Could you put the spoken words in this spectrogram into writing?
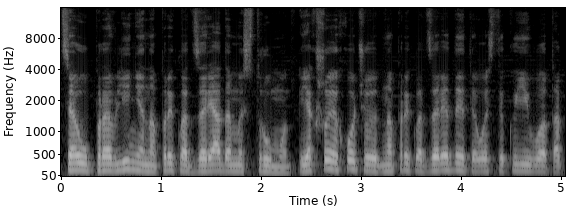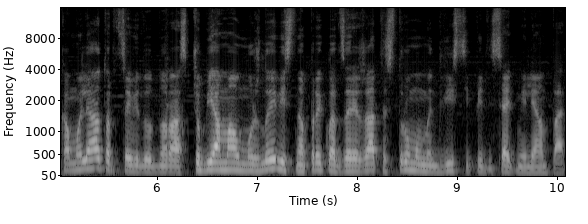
Це управління, наприклад, зарядами струму. Якщо я хочу, наприклад, зарядити ось такий от акумулятор, це від однораз, щоб я мав можливість, наприклад, заряджати струмами 250 мА.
